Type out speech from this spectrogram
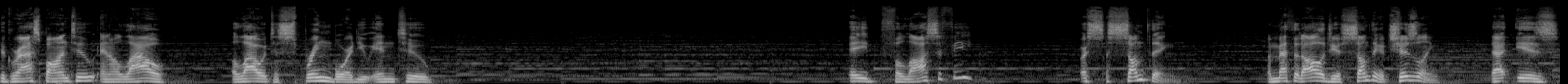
to grasp onto and allow allow it to springboard you into a philosophy or something a methodology of something a chiseling that is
